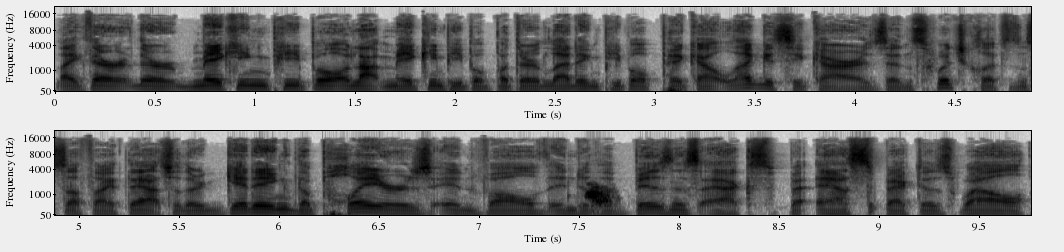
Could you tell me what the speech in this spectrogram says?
Like they're they're making people not making people, but they're letting people pick out legacy cards and SwitchClix and stuff like that. So they're getting the players involved into the business aspe- aspect as well,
